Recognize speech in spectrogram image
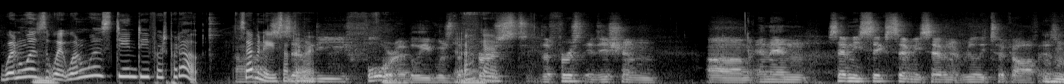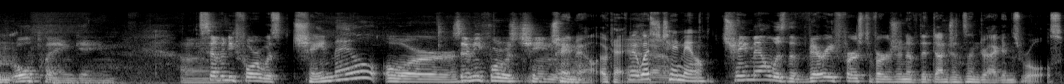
When was wait? When was D and D first put out? Seventy something, right? 74, I believe, was the Okay. first the first edition, um, and then 76, 77, it really took off as Mm-hmm. a role playing game. Um, Seventy four was chainmail or 74 was chainmail. chainmail. Okay. Wait, what's um, chainmail? Chainmail was the very first version of the Dungeons and Dragons rules.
